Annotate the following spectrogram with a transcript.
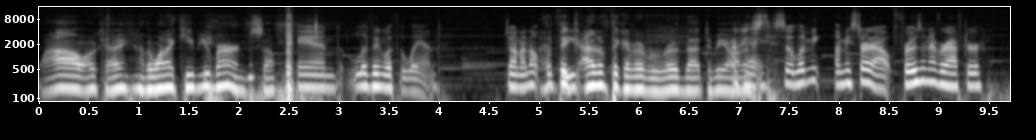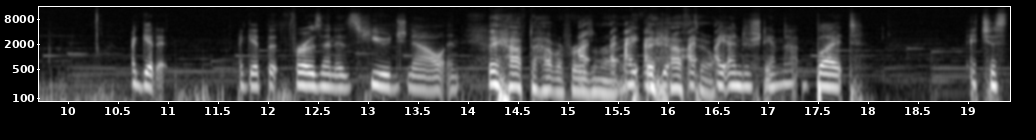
Wow. Okay, the one I keep you burned. So and Living with the Land. John, I don't, I think, think I don't think I've ever rode that to be honest. Okay, so let me let me start out. Frozen Ever After. I get it. I get that Frozen is huge now, and They have to have a Frozen I, ride. I, I, they I get- have to. I understand that, but it just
